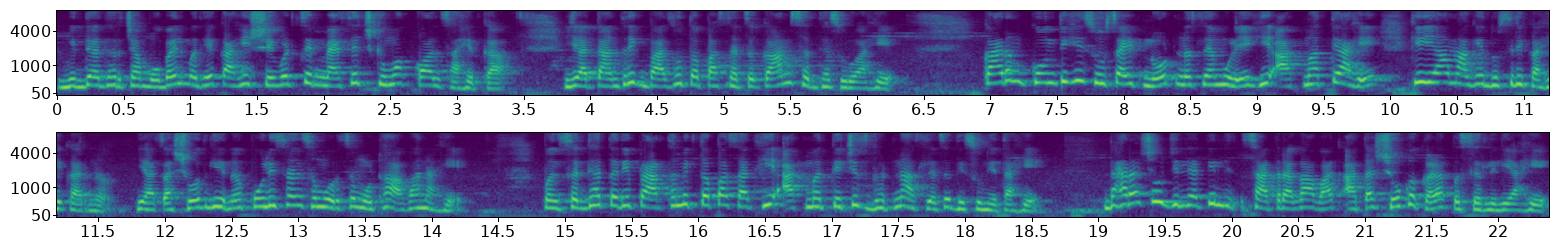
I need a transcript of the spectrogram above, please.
विद्याधरच्या मोबाईलमध्ये काही शेवटचे मेसेज किंवा कॉल्स आहेत का? या तांत्रिक बाजू तपासण्याचं काम सध्या सुरू आहे. कारण कोणतीही सुसाईड नोट नसल्यामुळे ही आत्महत्या आहे की यामागे दुसरी काही कारणं? याचा शोध घेणं पोलिसांसमोरचं मोठं आव्हान आहे. पण सध्या तरी प्राथमिक तपासात ही आत्महत्येचीच घटना असल्याचं दिसून येत आहे. धाराशिव जिल्ह्यातील सातरा गावात आता शोककळा पसरलेली आहे.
